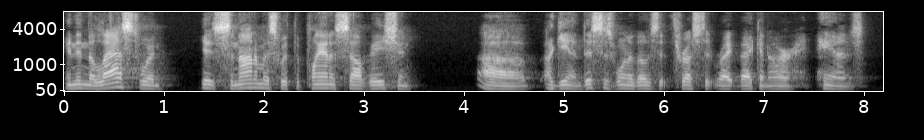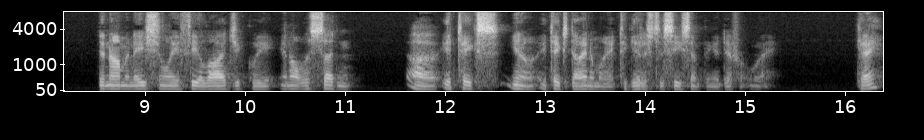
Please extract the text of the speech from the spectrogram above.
And then the last one is synonymous with the plan of salvation. Uh, again, this is one of those that thrust it right back in our hands, denominationally, theologically, and all of a sudden, uh, it takes, you know, it takes dynamite to get us to see something a different way. Okay?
